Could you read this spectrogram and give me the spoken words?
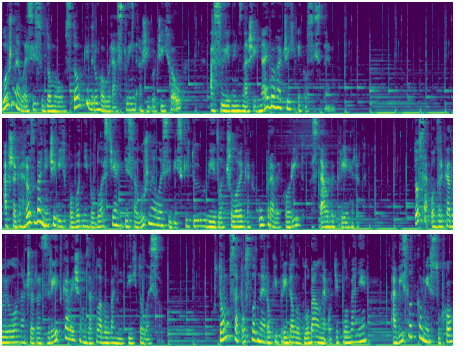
Lužné lesy sú domov stovky druhov rastlín a živočíchov a sú jedným z našich najbohatších ekosystémov. Avšak hrozba ničivých povodní v oblastiach, kde sa lužné lesy vyskytujú, viedla človeka k úprave korít a stavbe priehrad. To sa odzrkadlilo na čoraz zriedkavejšom zaplavovaní týchto lesov. K tomu sa posledné roky pridalo globálne oteplovanie a výsledkom je sucho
